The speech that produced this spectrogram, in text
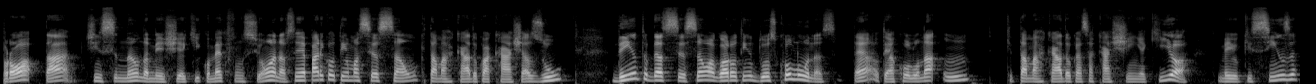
Pro, tá? Te ensinando a mexer aqui como é que funciona, você repara que eu tenho uma seção que está marcada com a caixa azul. Dentro dessa seção, agora eu tenho duas colunas. Tá? Eu tenho a coluna 1, que está marcada com essa caixinha aqui, ó, meio que cinza,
